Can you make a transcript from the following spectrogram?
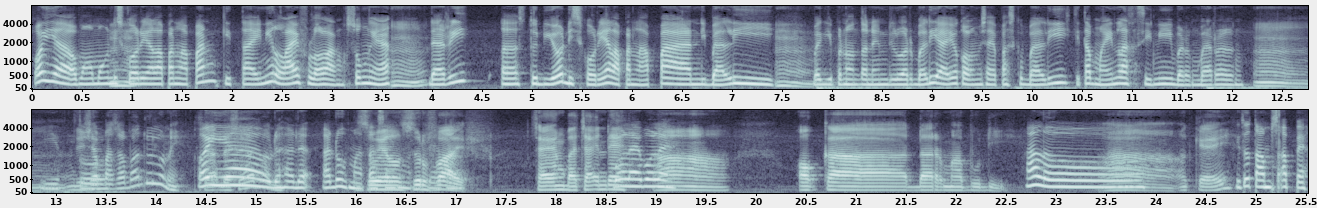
Oh iya, omong-omong di Skoria 88, kita ini live loh langsung ya Mhm. dari eh, studio di Skoria 88 di Bali. Hmm. Bagi penonton yang di luar Bali, ayo kalau misalnya pas ke Bali, kita mainlah ke sini bareng-bareng. Hmm. Gitu. Di siapa-siapa dulu nih? Oh Ada iya, siapa udah nih? ada. Aduh, mata nggak Survive. Saya yang bacain deh. Boleh, boleh. Ah, Oka Dharma Budi. Halo. Ah, oke. Itu thumbs up ya?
